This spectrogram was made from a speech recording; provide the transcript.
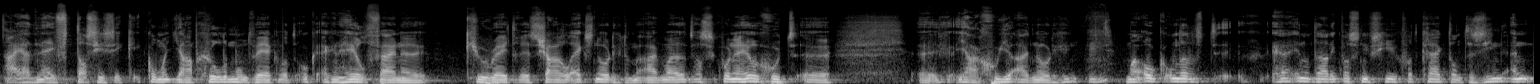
Nou ja, nee, fantastisch. Ik, ik kom met Jaap Guldemond werken, wat ook echt een heel fijne curator is. Charles X nodigde me uit, maar het was gewoon een heel goed, uh, uh, ja, goede uitnodiging. Mm -hmm. Maar ook omdat het, uh, inderdaad, ik was nieuwsgierig wat krijg ik dan te zien. En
